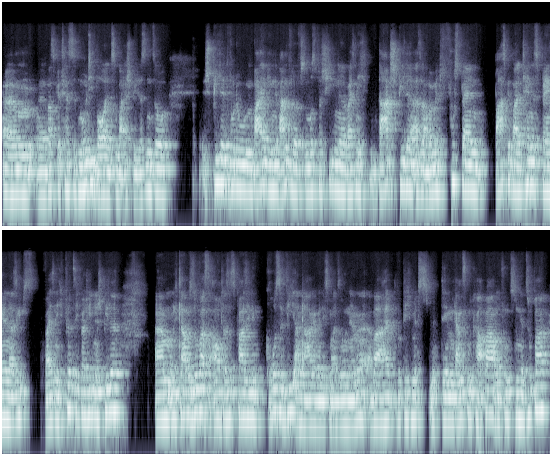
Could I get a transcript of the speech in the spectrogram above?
ähm, äh, was getestet, Multiball zum Beispiel. Das sind so Spiele, wo du einen Ball gegen eine Wand wirfst und musst verschiedene, weiß nicht, Dartspiele, also aber mit Fußbällen, Basketball, Tennisbällen, also gibt es, weiß nicht, 40 verschiedene Spiele. Ähm, und ich glaube, sowas auch, das ist quasi eine große Wie-Anlage, wenn ich es mal so nenne, aber halt wirklich mit, mit dem ganzen Körper und funktioniert super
